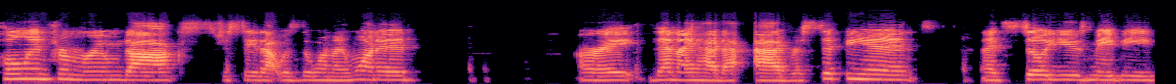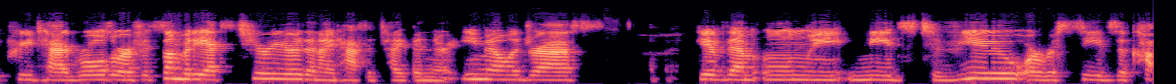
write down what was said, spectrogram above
pull in from room docs, just say that was the one I wanted. All right. Then I had to add recipient. I'd still use maybe pre-tag roles, or if it's somebody exterior, then I'd have to type in their email address give them only needs to view or receives a co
